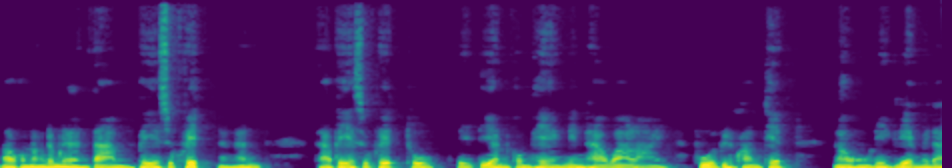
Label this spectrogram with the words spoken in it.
เรากำลังดำเนินตามพระเยซูคริสต์ดังนั้น ถ้าพระเยซูคริสต์ถูกตีเตียนข่มเหงนินทาว่าหลายพูดเป็นความเท็จ เราคงเลี่ยงเลี่ยงไม่ได้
